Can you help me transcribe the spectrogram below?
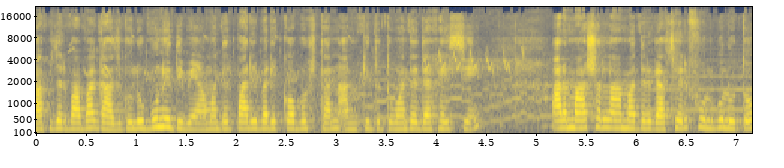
নাফিজের বাবা গাছগুলো বুনে দিবে আমাদের পারিবারিক কবরস্থান। আমি কিন্তু তোমাদের দেখাইছি। আর মাশাল্লাহ আমাদের গাছের ফুলগুলো তো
